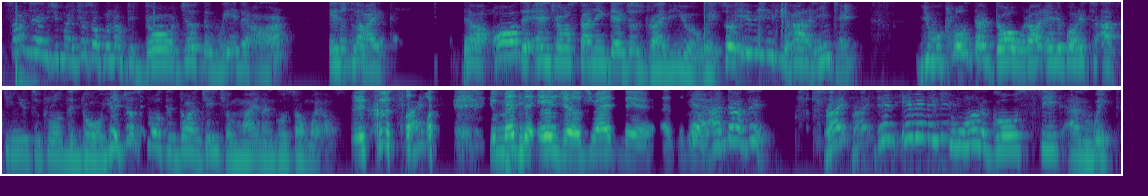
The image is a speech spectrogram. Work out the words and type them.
sometimes you might just open up the door just the way they are. It's Mhm. like there are all the angels standing there just driving you away. So even if you had an intent, you will close that door without anybody to asking you to close the door. You just close the door and change your mind and go somewhere else. Right? you met the angels right there at the door. Yeah, and that's it. Right? Right. Then even if you want to go sit and wait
